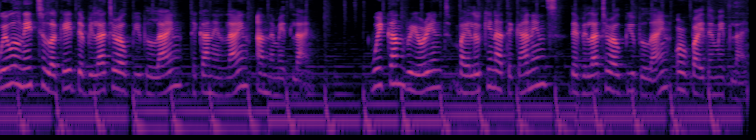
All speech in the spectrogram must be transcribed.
We will need to locate the bilateral pupil line, the canine line, and the midline. We can reorient by looking at the canines, the bilateral pupil line, or by the midline.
